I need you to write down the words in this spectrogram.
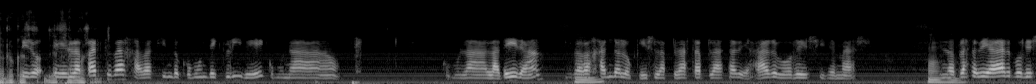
es lo que pero en la parte baja va haciendo como un declive, como una como una ladera, y va Ujú. bajando a lo que es la plaza, plaza de árboles y demás. En la plaza de árboles,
